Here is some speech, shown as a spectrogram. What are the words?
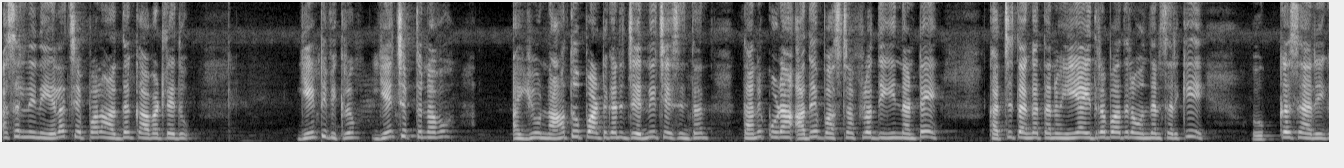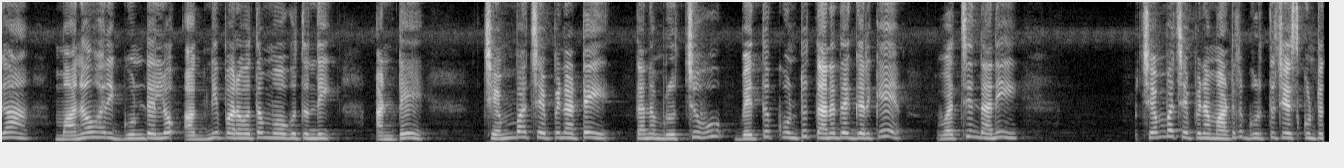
అసలు నేను ఎలా చెప్పాలో అర్థం కావట్లేదు. ఏంటి విక్రమ్ ఏం చెప్తున్నావు? అయ్యో నాతో పాటుగానే జర్నీ చేసిన తను. తను కూడా అదే బస్ స్టాప్లో దిగిందంటే ఖచ్చితంగా తను ఈ హైదరాబాద్లో ఉందనేసరికి ఒక్కసారిగా మనోహరి గుండెల్లో అగ్నిపర్వతం మోగుతుంది. అంటే చెంబ చెప్పినట్టే తన మృత్యువు వెతుక్కుంటూ తన దగ్గరికే వచ్చిందని చెంబ చెప్పిన మాటలు గుర్తు చేసుకుంటుంది.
